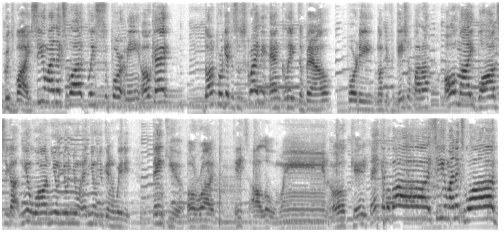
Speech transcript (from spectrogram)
goodbye. See you my next vlog. Please support me, okay? Don't forget to subscribe me and click the bell for the notification para all my vlogs, you got new one, new, new, new, and new, you can read it. Thank you. Alright. It's Halloween. Okay. Thank you. Bye-bye. See you my next vlog.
